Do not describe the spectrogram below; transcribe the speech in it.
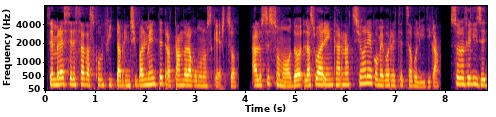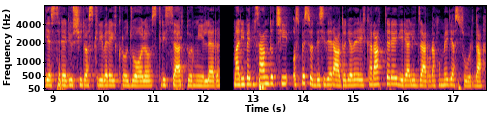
sembra essere stata sconfitta principalmente trattandola come uno scherzo. Allo stesso modo, la sua reincarnazione come correttezza politica. Sono felice di essere riuscito a scrivere il crogiuolo, scrisse Arthur Miller, ma ripensandoci ho spesso desiderato di avere il carattere di realizzare una commedia assurda,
